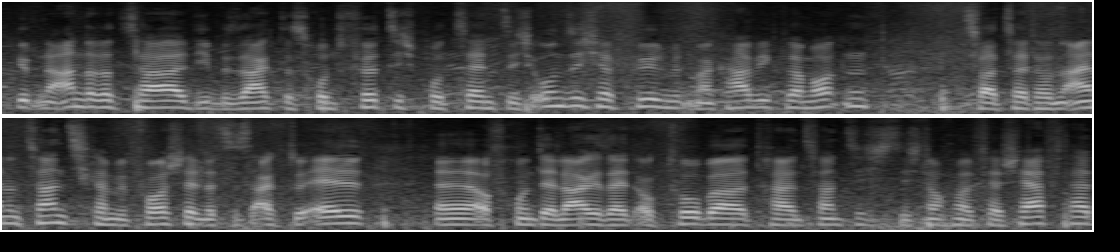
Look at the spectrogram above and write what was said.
Es gibt eine andere Zahl, die besagt, dass rund 40 Prozent sich unsicher fühlen mit Maccabi-Klamotten. Das war 2021. Ich kann mir vorstellen, dass es aktuell äh, aufgrund der Lage seit Oktober 2023 sich nochmal verschärft hat.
